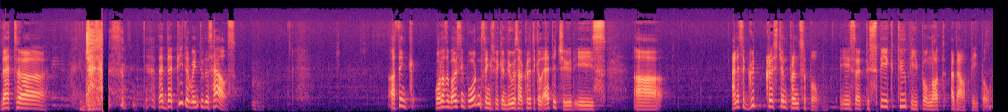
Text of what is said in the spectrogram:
that, uh, that, that Peter went to this house. I think one of the most important things we can do with our critical attitude is, uh, and it's a good Christian principle, is that to speak to people, not about people.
